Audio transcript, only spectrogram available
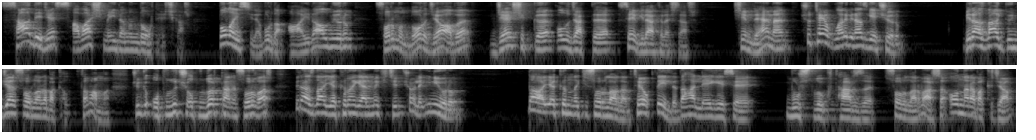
sadece savaş meydanında ortaya çıkar. Dolayısıyla burada A'yı da almıyorum. Sorumun doğru cevabı C şıkkı olacaktı sevgili arkadaşlar. Şimdi hemen şu teokları biraz geçiyorum. Biraz daha güncel sorulara bakalım tamam mı? Çünkü 33-34 tane soru var. Biraz daha yakına gelmek için şöyle iniyorum. Daha yakındaki sorulardan TEOK değil de daha LGS, bursluluk tarzı sorular varsa onlara bakacağım.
